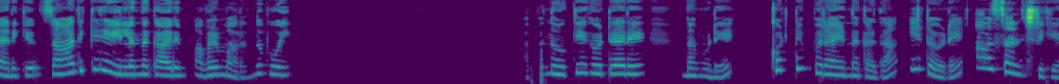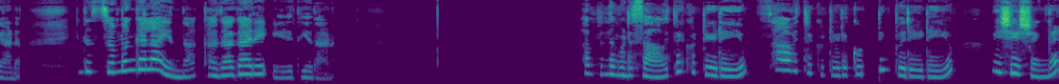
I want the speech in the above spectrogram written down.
തനിക്ക് സാധിക്കുകയില്ലെന്ന കാര്യം അവൾ മറന്നുപോയി. അപ്പൊ നോക്കിയ കൂട്ടുകാരെ നമ്മുടെ കുട്ടിപ്പുര എന്ന കഥ ഇതോടെ അവസാനിച്ചിരിക്കുകയാണ്. ഇത് സുമംഗല എന്ന കഥാകാരെ എഴുതിയതാണ്. അപ്പം നമ്മുടെ സാവിത്രിക്കുട്ടിയുടെയും സാവിത്രിക്കുട്ടിയുടെ കുട്ടിപ്പുരയുടെയും വിശേഷങ്ങൾ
